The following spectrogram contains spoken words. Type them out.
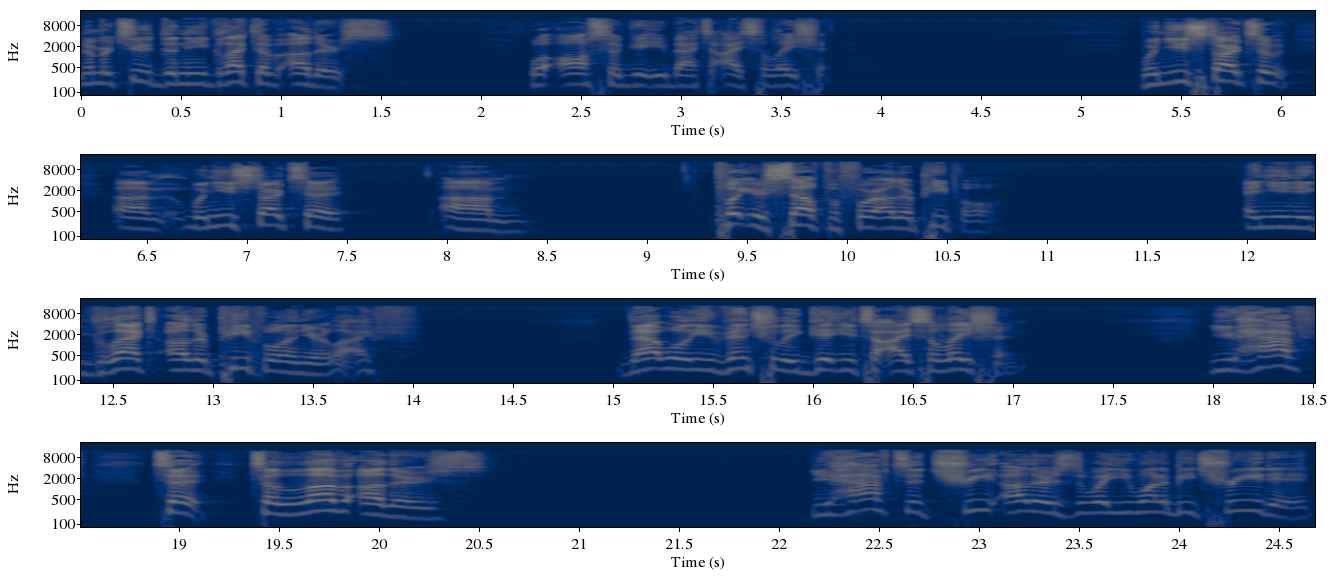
Number two, the neglect of others will also get you back to isolation. When you start to, um, when you start to um, put yourself before other people, and you neglect other people in your life, that will eventually get you to isolation. You have to, to love others. You have to treat others the way you want to be treated.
